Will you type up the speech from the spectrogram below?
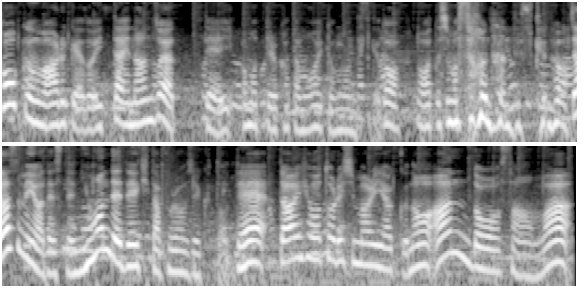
トークンはあるけど一体何ぞやっ て思ってる方も多いと思うんですけど、まあ、私もそうなんですけど ジャスミンはですね日本でできたプロジェクトで代表取締役の安藤さんは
